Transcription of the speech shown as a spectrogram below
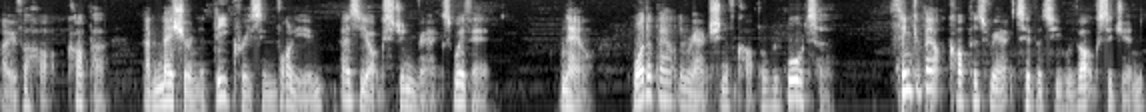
over hot copper and measuring a decrease in volume as the oxygen reacts with it. Now, what about the reaction of copper with water? Think about copper's reactivity with oxygen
